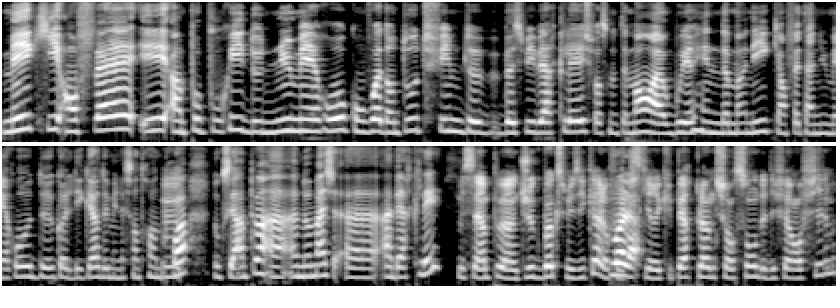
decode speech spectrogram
mais qui en fait est un pot pourri de numéros qu'on voit dans d'autres films de Busby Berkeley. Je pense notamment à We're in the Money, qui est en fait un numéro de Gold Digger de 1933. Donc c'est un peu un, hommage à, Berkeley. Mais c'est un peu un jukebox musical en fait, parce qu'il récupère plein de chansons de différents films.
